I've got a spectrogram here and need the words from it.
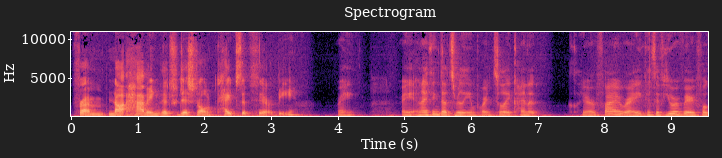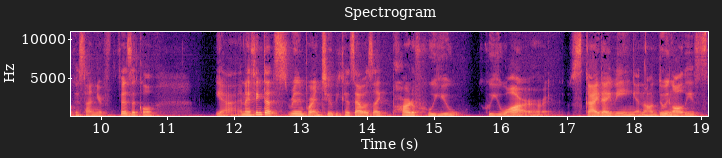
from not having the traditional types of therapy. Right. Right. And I think that's really important to like kind of clarify, right? Because if you're very focused on your physical, yeah. And I think that's really important too because that was like part of who you who you are, right? Skydiving and all, doing all these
